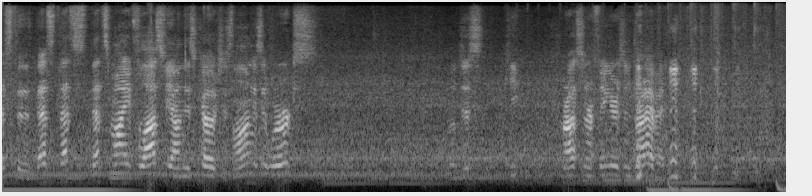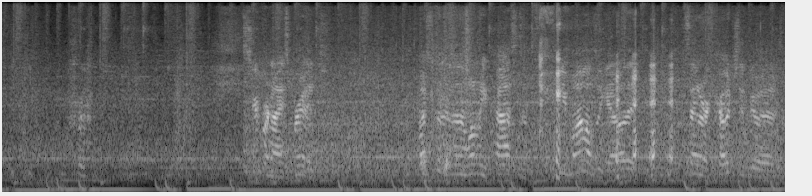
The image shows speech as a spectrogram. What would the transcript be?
That's the that's that's that's my philosophy on this coach. As long as it works, we'll just keep crossing our fingers and driving. Super nice bridge. Much better than the one we passed a few miles ago that sent our coach into a.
